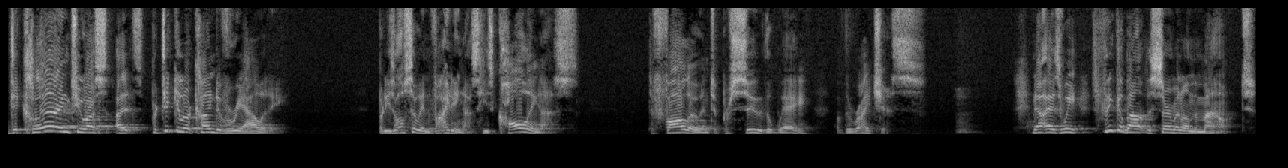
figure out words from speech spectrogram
declaring to us a particular kind of reality. But he's also inviting us. He's calling us to follow and to pursue the way of the righteous. Now, as we think about the Sermon on the Mount,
